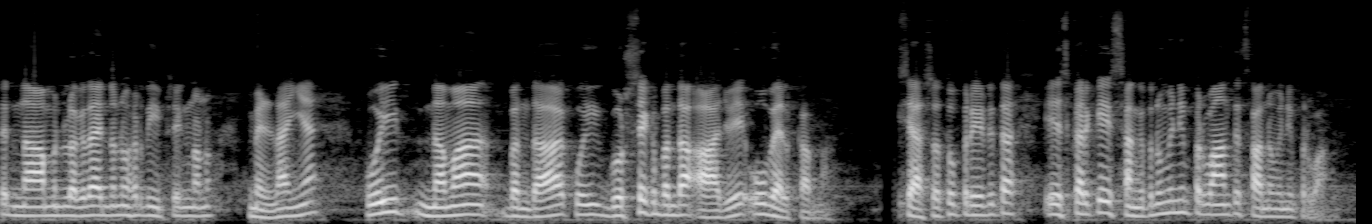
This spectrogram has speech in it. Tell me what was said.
ਤੇ ਨਾ ਮੈਨੂੰ ਲੱਗਦਾ ਇਹਨਾਂ ਨੂੰ ਹਰਦੀਪ ਸਿੰਘ ਉਹਨਾਂ ਨੂੰ ਮਿਲਣਾ ਹੀ ਹੈ। ਕੋਈ ਨਵਾਂ ਬੰਦਾ, ਕੋਈ ਗੁਰਸਿੱਖ ਬੰਦਾ ਆ ਜਾਵੇ, ਉਹ ਵੈਲਕਮ ਆ। ਸਿਆਸਤ ਤੋਂ ਪ੍ਰੇਰਿਤ ਆ। ਇਸ ਕਰਕੇ ਸੰਗਤ ਨੂੰ ਵੀ ਨਹੀਂ ਪ੍ਰਵਾਨ ਤੇ ਸਾਨੂੰ ਵੀ ਨਹੀਂ ਪ੍ਰਵਾਨ।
